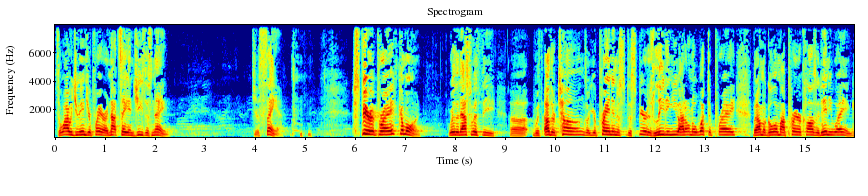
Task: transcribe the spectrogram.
So why would you end your prayer and not say in Jesus' name? Just saying. Spirit pray. Come on. Whether that's with the uh, with other tongues or you're praying and the, Spirit is leading you. I don't know what to pray, but I'm going to go in my prayer closet anyway, and,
